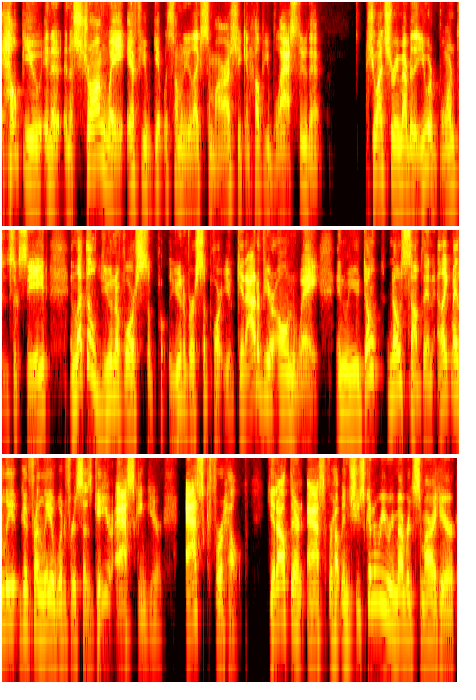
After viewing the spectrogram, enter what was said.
help you in a in a strong way if you get with somebody like Samara. She can help you blast through that. She wants you to remember that you were born to succeed and let the universe support, universe support you. Get out of your own way. And when you don't know something, like my good friend Leah Woodford says, get your asking gear. Ask for help. Get out there and ask for help. And she's going to be remembered, Samara, here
